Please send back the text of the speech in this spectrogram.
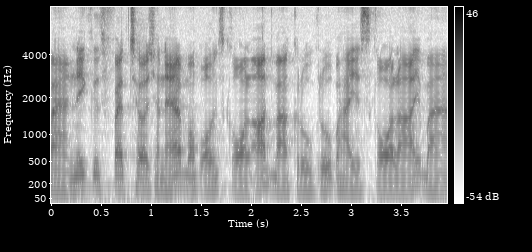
បាទនេះគឺ feature channel បងប្អូនស្គាល់អត់បាទគ្រូគ្រូប្រហែលជាស្គាល់ហើយបាទ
